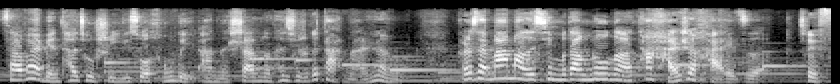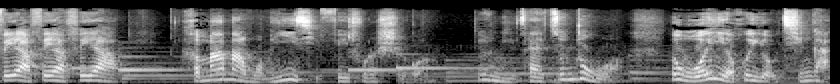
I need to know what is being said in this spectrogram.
在外边他就是一座很伟岸的山了，他就是个大男人了。可是，在妈妈的心目当中呢，他还是孩子。所以飞呀飞呀飞呀，和妈妈我们一起飞出了时光。就是你在尊重我，我也会有情感，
